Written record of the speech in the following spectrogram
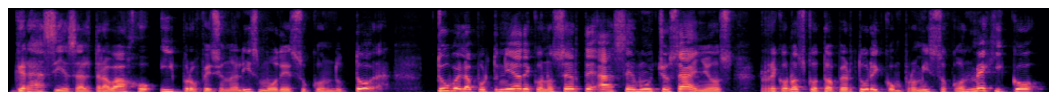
gracias al trabajo y profesionalismo de su conductora. Tuve la oportunidad de conocerte hace muchos años, reconozco tu apertura y compromiso con México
